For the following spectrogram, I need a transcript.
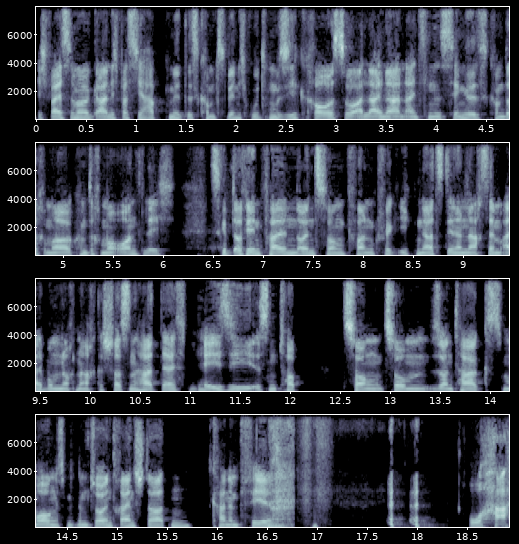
ich weiß immer gar nicht, was ihr habt mit. Es kommt zu wenig gute Musik raus. So alleine an einzelnen Singles kommt doch immer, kommt doch immer ordentlich. Es gibt auf jeden Fall einen neuen Song von Craig Ignatz, den er nach seinem Album noch nachgeschossen hat. Der ist Lazy, ist ein Top-Song zum sonntags morgens mit einem Joint reinstarten. Kann empfehlen. Oha.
